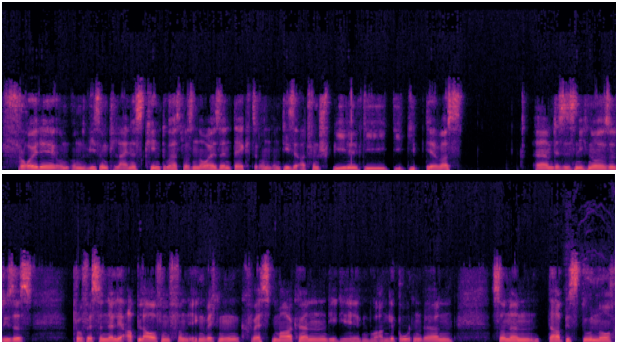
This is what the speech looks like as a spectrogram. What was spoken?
Freude und, und wie so ein kleines Kind, du hast was Neues entdeckt und, und diese Art von Spiel, die, die gibt dir was. Ähm, das ist nicht nur so dieses professionelle Ablaufen von irgendwelchen Questmarkern, die dir irgendwo angeboten werden, sondern da bist du noch,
